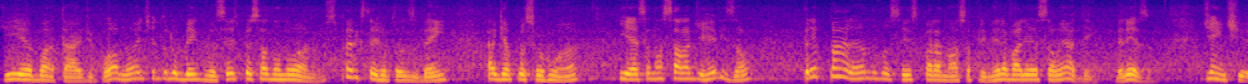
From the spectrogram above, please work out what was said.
dia, boa tarde, boa noite, tudo bem com vocês, pessoal do ano? Espero que estejam todos bem. Aqui é o professor Juan e essa é a nossa sala de revisão, preparando vocês para a nossa primeira avaliação EAD, beleza? Gente,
